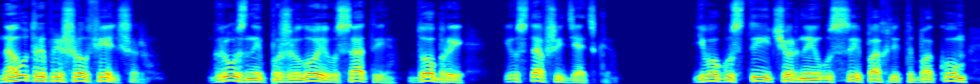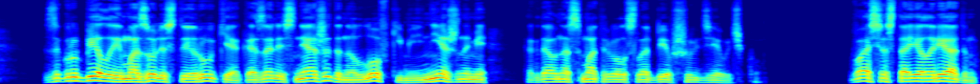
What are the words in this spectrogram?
Наутро пришел фельдшер. Грузный, пожилой, усатый, добрый и уставший дядька. Его густые черные усы пахли табаком, загрубелые мозолистые руки оказались неожиданно ловкими и нежными, когда он осматривал слабевшую девочку. Вася стоял рядом,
